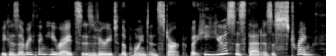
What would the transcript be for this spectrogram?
Because everything he writes is very to the point and stark, but he uses that as a strength.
